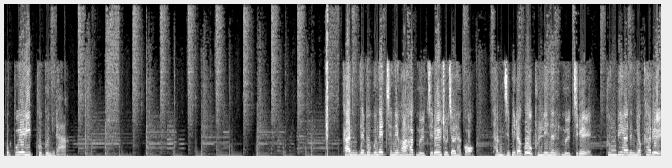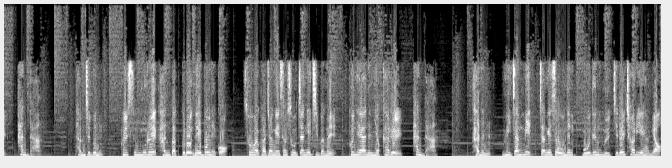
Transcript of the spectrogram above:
복부의 윗부분이다. 간은 대부분의 체내화학 물질을 조절하고 담즙이라고 불리는 물질을 분비하는 역할을 한다. 담즙은 불순물을 간 밖으로 내보내고 소화 과정에서 소장의 지방을 분해하는 역할을 한다. 간은 위장 및 장에서 오는 모든 물질을 처리하며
